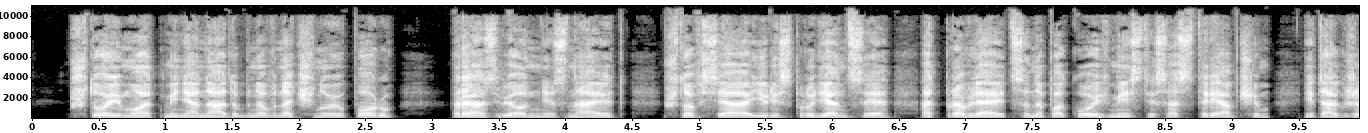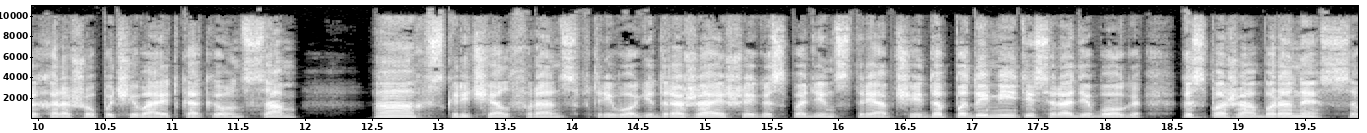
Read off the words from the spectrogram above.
— Что ему от меня надобно в ночную пору? Разве он не знает, что вся юриспруденция отправляется на покой вместе со Стряпчем и так же хорошо почивает, как и он сам? — Ах! — вскричал Франц в тревоге. — Дрожайший господин Стряпчий, да подымитесь ради бога! Госпожа баронесса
